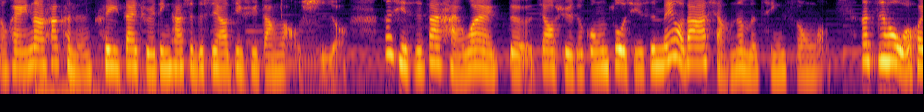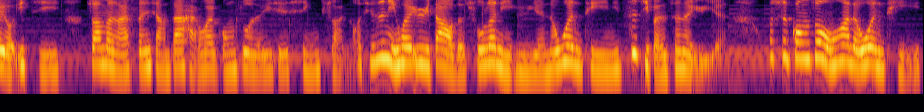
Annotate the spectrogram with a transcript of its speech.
，OK，那他可能可以再决定他是不是要继续当老师哦。那其实，在海外的教学的工作，其实没有大家想那么轻松哦。那之后我会有一集专门来分享在海外工作的一些辛酸哦。其实你会遇到的，除了你语言的问题，你自己本身的语言，或是工作文化的问题，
